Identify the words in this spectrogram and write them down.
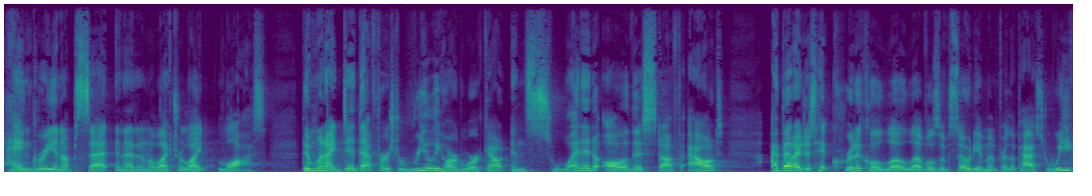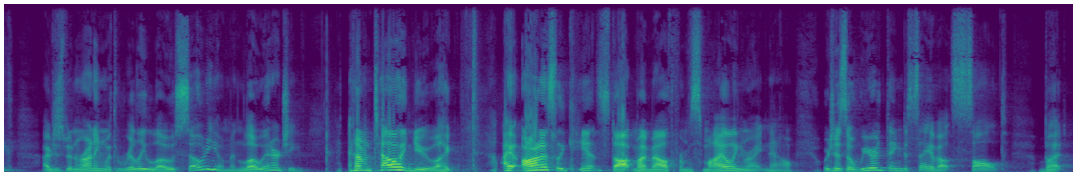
hangry and upset and at an electrolyte loss. Then, when I did that first really hard workout and sweated all of this stuff out, I bet I just hit critical low levels of sodium. And for the past week, I've just been running with really low sodium and low energy. And I'm telling you, like, I honestly can't stop my mouth from smiling right now, which is a weird thing to say about salt, but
